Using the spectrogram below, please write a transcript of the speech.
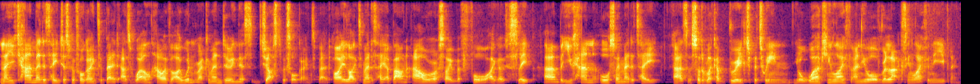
Now you can meditate just before going to bed as well. However, I wouldn't recommend doing this just before going to bed. I like to meditate about an hour or so before I go to sleep. Um, but you can also meditate as sort of like a bridge between your working life and your relaxing life in the evening.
